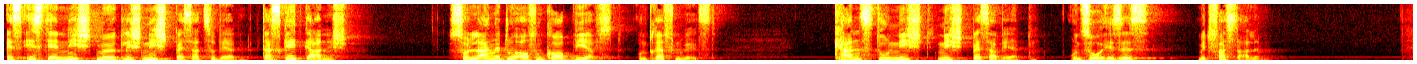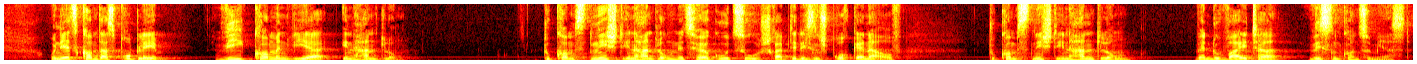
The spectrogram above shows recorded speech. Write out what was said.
Es ist dir nicht möglich, nicht besser zu werden. Das geht gar nicht. Solange du auf den Korb wirfst und treffen willst, kannst du nicht nicht besser werden. Und so ist es mit fast allem. Und jetzt kommt das Problem. Wie kommen wir in Handlung? Du kommst nicht in Handlung. Und jetzt hör gut zu, schreib dir diesen Spruch gerne auf. Du kommst nicht in Handlung, wenn du weiter Wissen konsumierst.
